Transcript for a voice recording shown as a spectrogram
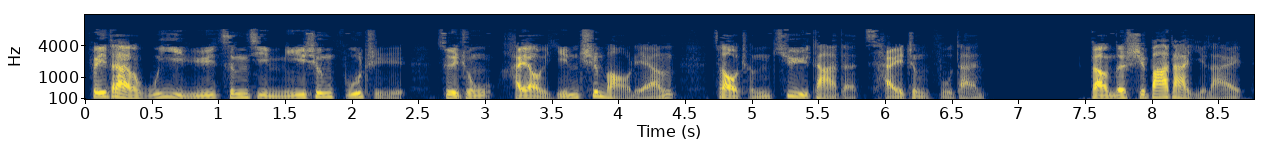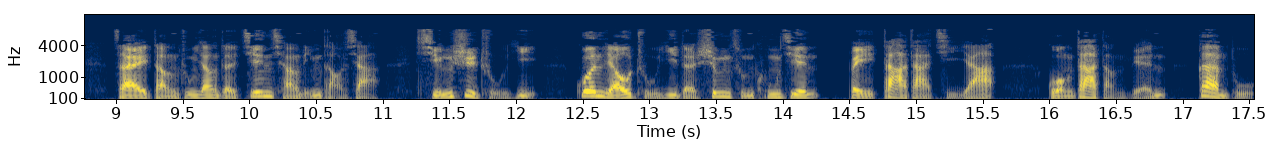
非但无异于增进民生福祉，最终还要寅吃卯粮，造成巨大的财政负担。党的十八大以来，在党中央的坚强领导下，形式主义、官僚主义的生存空间被大大挤压，广大党员干部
